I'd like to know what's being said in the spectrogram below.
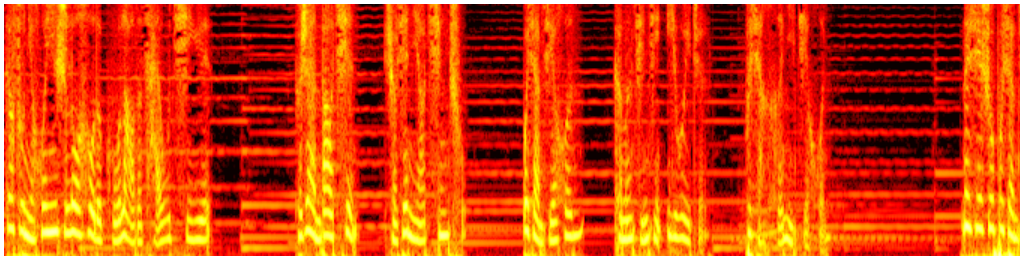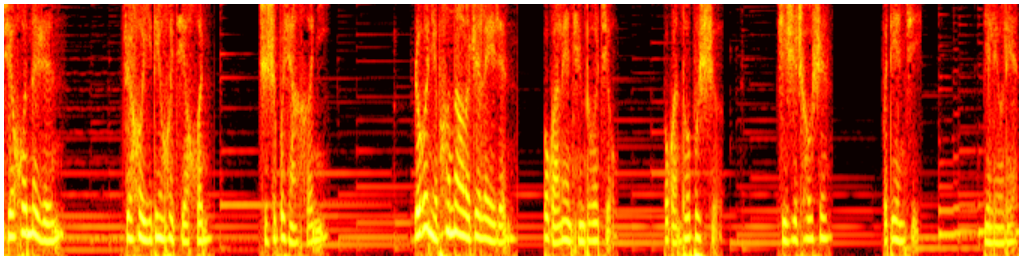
告诉你婚姻是落后的、古老的财务契约。可是很抱歉，首先你要清楚，不想结婚，可能仅仅意味着不想和你结婚。那些说不想结婚的人，最后一定会结婚，只是不想和你。如果你碰到了这类人，不管恋情多久，不管多不舍，及时抽身，不惦记，别留恋。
